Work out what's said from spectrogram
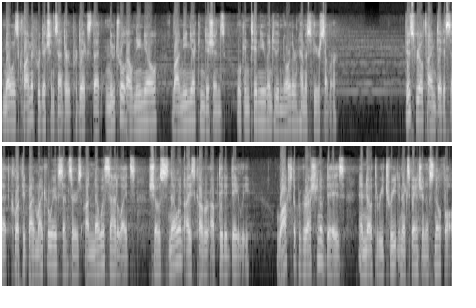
NOAA's Climate Prediction Center predicts that neutral El Nino La Nina conditions will continue into the northern hemisphere summer. This real-time dataset collected by microwave sensors on NOAA satellites shows snow and ice cover updated daily. Watch the progression of days and note the retreat and expansion of snowfall.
